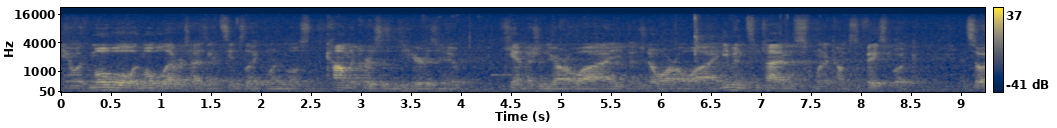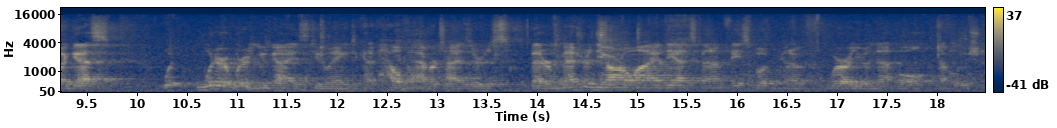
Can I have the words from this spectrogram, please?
And with mobile, with mobile advertising, it seems like one of the most common criticisms you hear is, you know, you can't measure the ROI, there's no ROI, and even sometimes when it comes to Facebook. And so I guess, what, what, are, what are you guys doing to kind of help advertisers better measure the ROI of the ad spend on Facebook? Kind of where are you in that whole evolution?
